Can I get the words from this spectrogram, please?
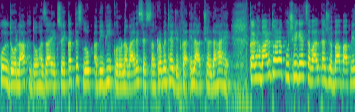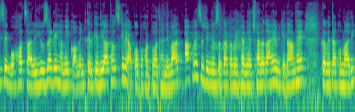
कुल दो लाख दो हज़ार एक सौ इकतीस लोग अभी भी कोरोना वायरस से संक्रमित है, जिनका इलाज चल रहा है। कल हमारे द्वारा पूछे गए सवाल का जवाब आप में से बहुत सारे यूज़र ने हमें कॉमेंट करके दिया था। उसके लिए आपका बहुत बहुत धन्यवाद। आप में से जिन यूज़र का कमेंट हमें अच्छा लगा है, उनके नाम है कविता कुमारी,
